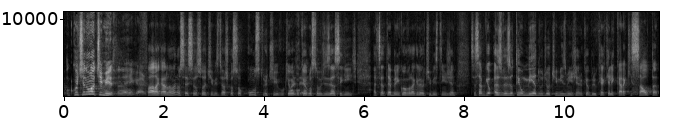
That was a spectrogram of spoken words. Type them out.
Continua otimista, né, Ricardo? Fala, Carlão. Eu não sei se eu sou otimista, eu acho que eu sou construtivo. O que, eu, o que eu é. costumo dizer é o seguinte: você até brincou, falar que ele é otimista ingênuo. Você sabe que eu, às vezes eu tenho medo de otimismo ingênuo, que eu brinco que é aquele cara que salta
